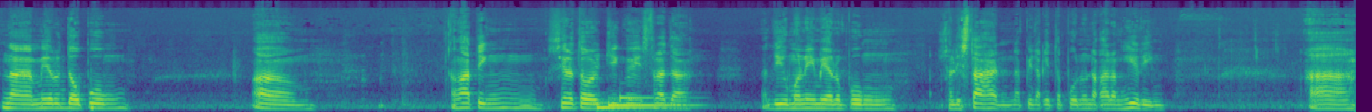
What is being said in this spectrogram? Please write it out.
na meron daw pong um, ang ating Senator Jigo Estrada na di umano'y meron pong sa listahan na pinakita po noong nakarang hearing. Ah,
